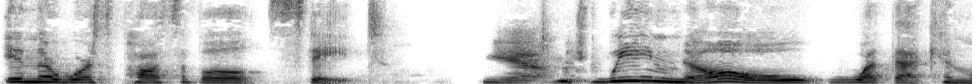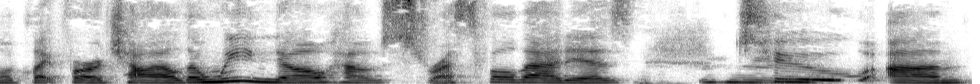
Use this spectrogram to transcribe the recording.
in their worst possible state. Yeah. We know what that can look like for our child and we know how stressful that is mm-hmm. to um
